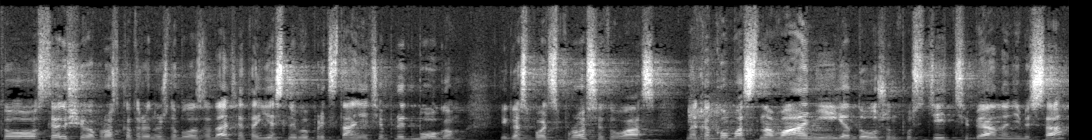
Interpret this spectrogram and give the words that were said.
то следующий вопрос, который нужно было задать, это если вы предстанете пред Богом, и Господь спросит у вас, на каком основании я должен пустить тебя на небеса,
